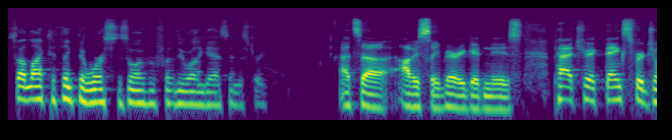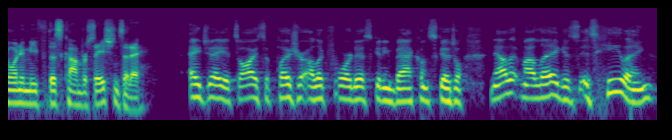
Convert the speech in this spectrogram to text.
So, I'd like to think the worst is over for the oil and gas industry. That's uh, obviously very good news. Patrick, thanks for joining me for this conversation today. AJ, it's always a pleasure. I look forward to us getting back on schedule. Now that my leg is, is healing,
